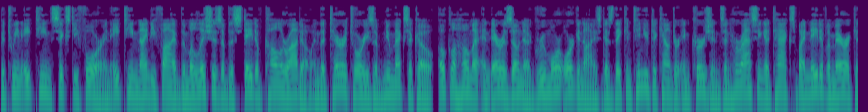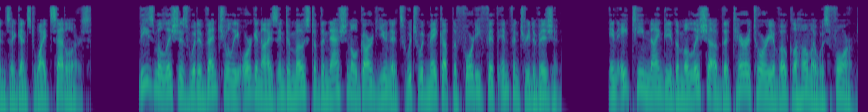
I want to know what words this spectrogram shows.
Between 1864 and 1895, the militias of the state of Colorado and the territories of New Mexico, Oklahoma, and Arizona grew more organized as they continued to counter incursions and harassing attacks by Native Americans against white settlers. These militias would eventually organize into most of the National Guard units which would make up the 45th Infantry Division. In 1890 the militia of the Territory of Oklahoma was formed.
